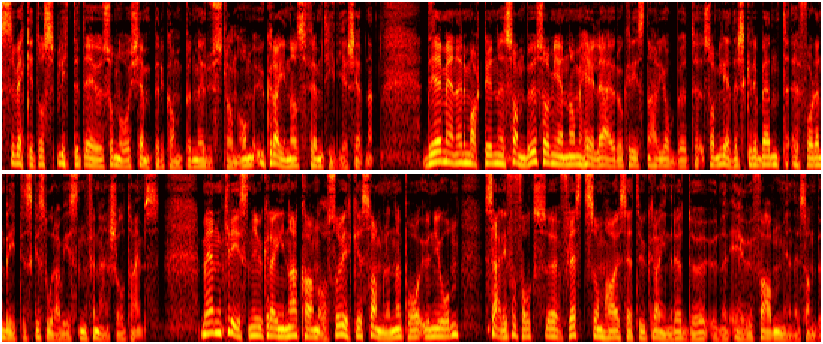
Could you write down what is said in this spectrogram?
svekket og splittet EU som nå kjemper kampen med Russland om Ukrainas fremtidige skjebne. Det mener Martin Sandbu, som gjennom hele eurokrisen har jobbet som lederskribent for den britiske storavisen Financial Times. Men krisen i Ukraina kan også virke samlende på unionen, særlig for folk flest som har sett ukrainere dø under EU-fanen, mener Sandbu.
